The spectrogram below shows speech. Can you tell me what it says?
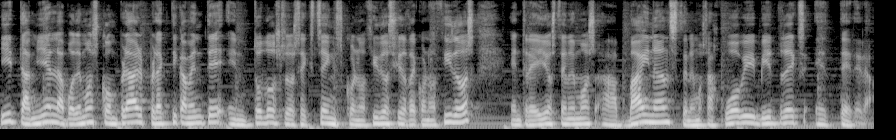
y también la podemos comprar prácticamente en todos los exchanges conocidos y reconocidos, entre ellos tenemos a Binance, tenemos a Huobi, Bitrex, etcétera.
